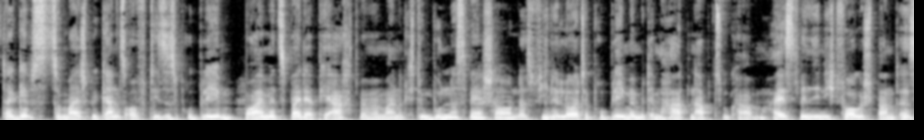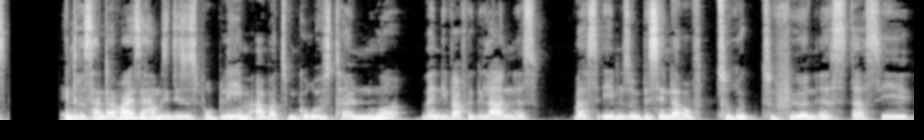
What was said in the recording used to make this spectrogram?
Da gibt es zum Beispiel ganz oft dieses Problem, vor allem jetzt bei der P8, wenn wir mal in Richtung Bundeswehr schauen, dass viele Leute Probleme mit dem harten Abzug haben. Heißt, wenn sie nicht vorgespannt ist. Interessanterweise haben sie dieses Problem aber zum Großteil nur, wenn die Waffe geladen ist, was eben so ein bisschen darauf zurückzuführen ist, dass sie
